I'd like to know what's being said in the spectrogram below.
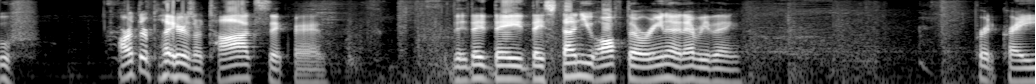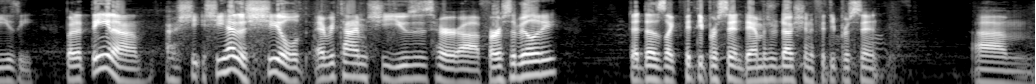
Oof. Arthur players are toxic, man. They they they they stun you off the arena and everything. Pretty crazy. But Athena, uh, she she has a shield every time she uses her uh, first ability that does like 50% damage reduction and 50% um,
